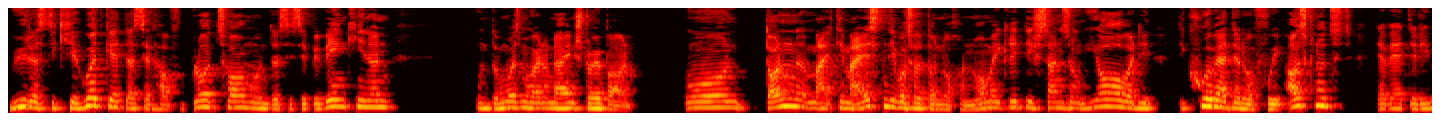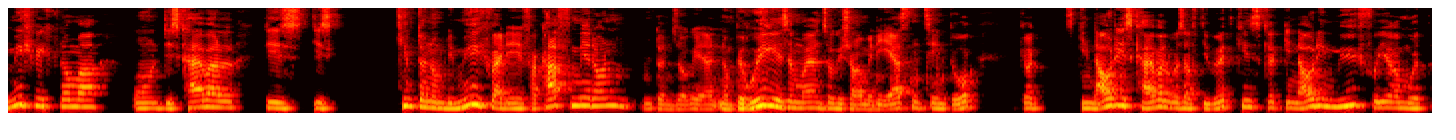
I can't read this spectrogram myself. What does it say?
will, dass die Kühe gut geht, dass sie einen Haufen Platz haben und dass sie sich bewegen können. Und da muss man halt einen neuen Stall bauen. Und dann die meisten, die was halt dann noch nochmal kritisch sind, sagen, ja, aber die, die Kuh wird ja da voll ausgenutzt der wird ja die Milch weggenommen und das Kaiberl, das, das kommt dann um die Milch, weil die verkaufen mir dann und dann sage ich, dann beruhige ich es einmal und sage, schau mal, die ersten zehn Tage kriegt genau das Kaiberl, was auf die Welt geht, kriegt genau die Milch von ihrer Mutter.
